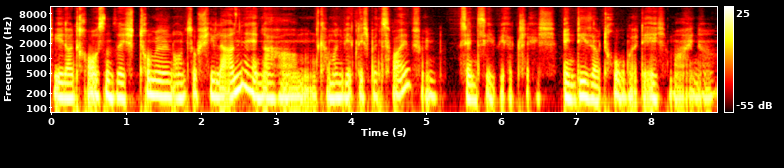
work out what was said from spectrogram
die da draußen sich tummeln und so viele Anhänger haben, kann man wirklich bezweifeln. Sind sie wirklich in dieser Droge, die ich meine,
